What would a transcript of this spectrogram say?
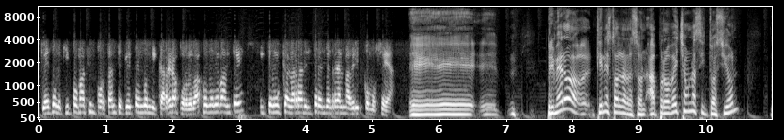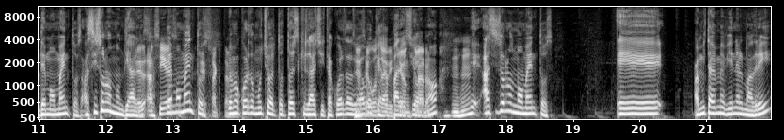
que es el equipo más importante que hoy tengo en mi carrera por debajo de Levante, y tengo que agarrar el tren del Real Madrid como sea. Eh, eh, primero, tienes toda la razón, aprovecha una situación de momentos. Así son los mundiales. Eh, así de es. momentos. Yo me acuerdo mucho del Totó Esquilachi, ¿te acuerdas, De Gabo? Que división, apareció, claro. ¿no? Eh, así son los momentos. Eh, a mí también me viene el Madrid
